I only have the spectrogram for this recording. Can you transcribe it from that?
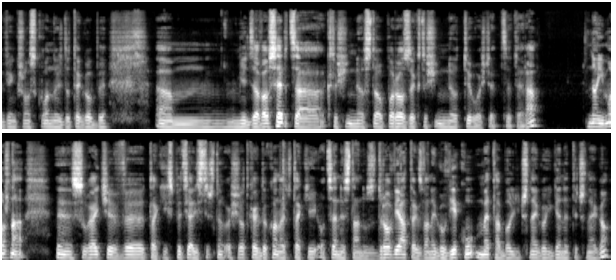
większą skłonność do tego, by um, mieć zawał serca, ktoś inny osteoporozę, ktoś inny otyłość, etc. No i można, y, słuchajcie, w takich specjalistycznych ośrodkach dokonać takiej oceny stanu zdrowia, tak zwanego wieku metabolicznego i genetycznego,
